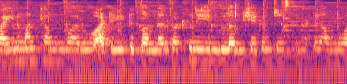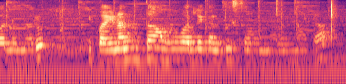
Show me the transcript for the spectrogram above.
పైన మనకి అమ్మవారు అటు ఇటు తొండలు పట్టుకుని ఏనుగులు అభిషేకం చేస్తున్నట్టుగా అమ్మవార్లు ఉన్నారు. ఈ పైన అంతా అమ్మవార్లే కనిపిస్తూ ఉన్నారు అనమాట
